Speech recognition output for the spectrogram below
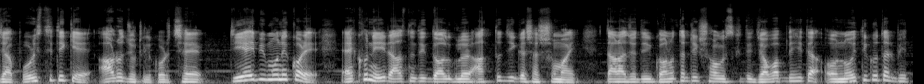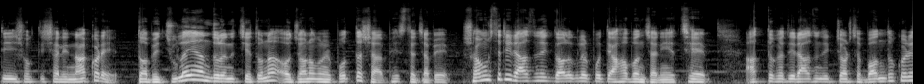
যা পরিস্থিতিকে আরও জটিল করছে। টিআইবি মনে করে, এখনই রাজনৈতিক দলগুলোর আত্মজিজ্ঞাসার সময়। তারা যদি গণতান্ত্রিক সংস্কৃতি জবাবদিহিতা ও নৈতিকতার ভিত্তি শক্তিশালী না করে, তবে জুলাই আন্দোলনের চেতনা ও জনগণের প্রত্যাশা ভেস্তে যাবে। সংস্থাটি রাজনৈতিক দলগুলোর প্রতি আহ্বান জানিয়েছে। আত্মঘাতী রাজনৈতিক চর্চা বন্ধ করে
